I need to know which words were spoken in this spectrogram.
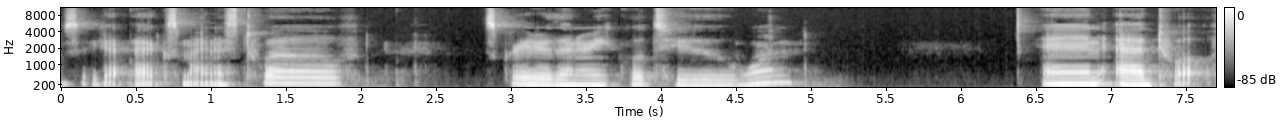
So we got x minus 12 is greater than or equal to 1. And add 12.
